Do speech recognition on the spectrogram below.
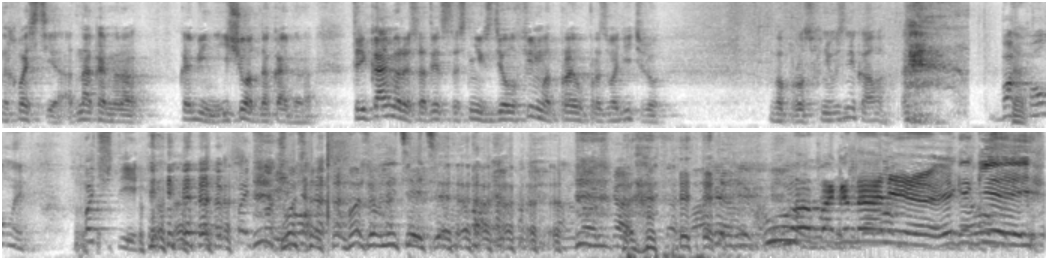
на хвосте, одна камера в кабине, еще одна камера. Три камеры, соответственно, с них сделал фильм, отправил производителю. Вопросов не возникало. Бак полный? Почти. Можем лететь. Ну, погнали! Эгегей!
